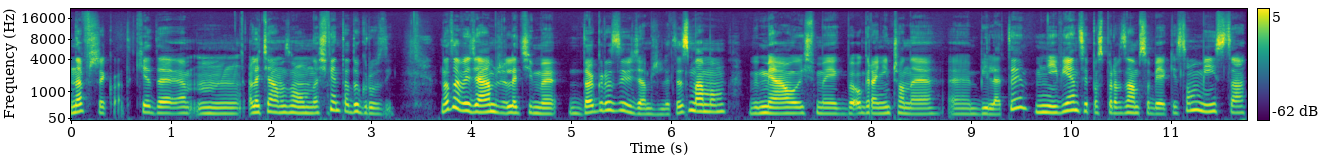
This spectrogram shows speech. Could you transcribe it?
Na przykład, kiedy mm, leciałam z mamą na święta do Gruzji, no to wiedziałam, że lecimy do Gruzji, wiedziałam, że lecę z mamą, miałyśmy jakby ograniczone e, bilety, mniej więcej posprawdzałam sobie, jakie są miejsca,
